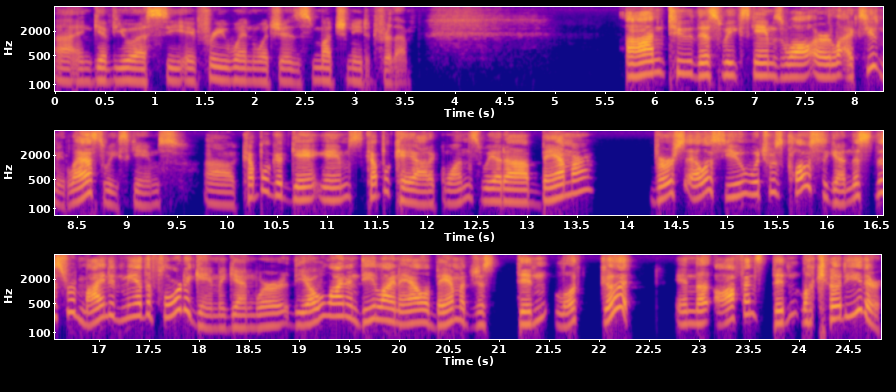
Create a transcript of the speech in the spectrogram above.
uh, and give USC a free win, which is much needed for them. On to this week's games, Wahl or excuse me, last week's games. A uh, couple good ga- games, couple chaotic ones. We had uh, Bama versus LSU, which was close again. This this reminded me of the Florida game again, where the O line and D line Alabama just didn't look good. And the offense didn't look good either.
